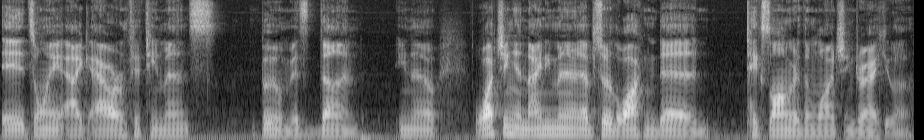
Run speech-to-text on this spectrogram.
It's only like hour and fifteen minutes. Boom, it's done. You know, watching a ninety minute episode of The Walking Dead takes longer than watching Dracula.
